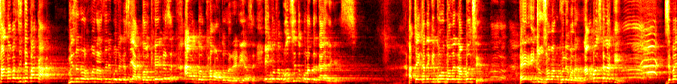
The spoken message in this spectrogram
সাদাবাজিতে পাকা। মিজানুর রহমান আজারি বলে গেছে এক দল খেয়ে গেছে আর এক দল খাওয়ার জন্য রেডি আছে। এই কথা বলছি তো ওনাদের গায়ে লেগে গেছে। আচ্ছা এখানে কি কোনো দলের নাম বলছে? হ্যাঁ একটু জবান খুলে বলেন। নাম বলছে নাকি? যে ভাই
